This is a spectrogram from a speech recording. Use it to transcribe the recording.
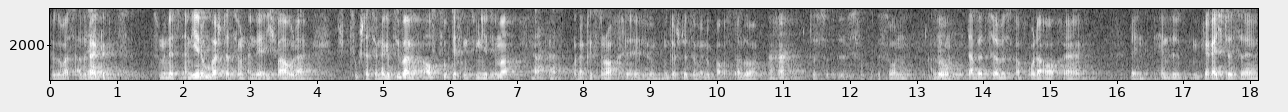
für sowas. Also ja. da gibt es zumindest an jeder U-Bahn-Station, an der ich war, oder Zugstation, da gibt es überall einen Aufzug, der funktioniert immer. Ja, krass. Und dann kriegst du noch äh, Unterstützung, wenn du brauchst. Also Aha. das ist, ist, so ein, also da wird Service noch oder auch äh, gerechtes äh,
